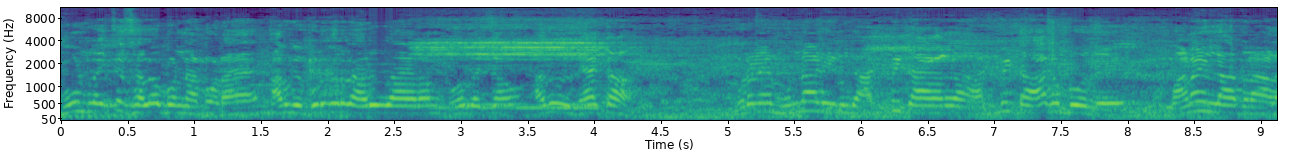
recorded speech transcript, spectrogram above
மூணு லட்சம் செலவு பண்ணால் கூட அவங்க கொடுக்குறது அறுபதாயிரம் ஒரு லட்சம். அதுவும் லேட்டாக உடனே முன்னாடி இருந்து அட்மிட் ஆகிற அட்மிட் ஆகும்போது பணம் இல்லாதனால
